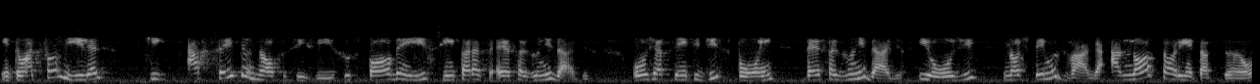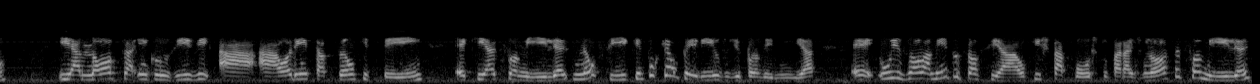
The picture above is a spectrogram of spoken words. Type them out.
Então, as famílias que aceitam os nossos serviços podem ir sim para essas unidades. Hoje a CENTE dispõe dessas unidades e hoje nós temos vaga. A nossa orientação e a nossa, inclusive, a, a orientação que tem é que as famílias não fiquem, porque é um período de pandemia, é, o isolamento social que está posto para as nossas famílias,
